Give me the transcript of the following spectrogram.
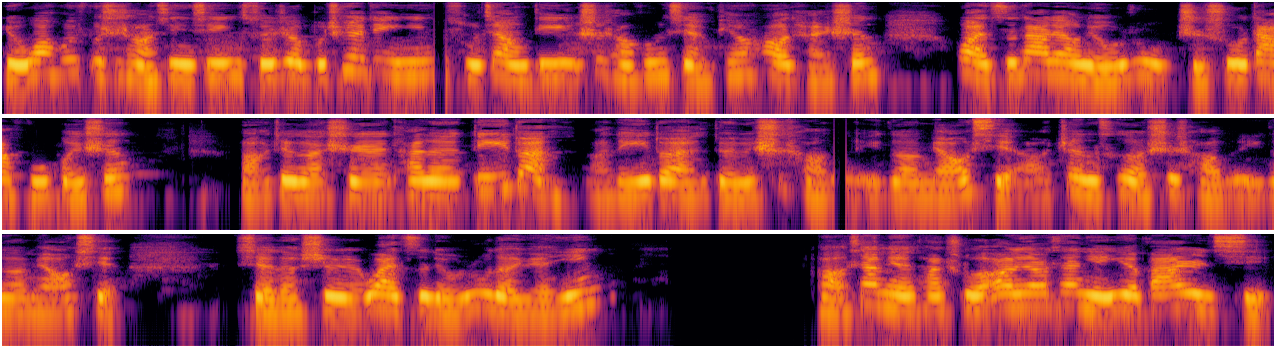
有望恢复市场信心。随着不确定因素降低，市场风险偏好抬升，外资大量流入，指数大幅回升。啊，这个是他的第一段啊，第一段对于市场的一个描写啊，政策市场的一个描写，写的是外资流入的原因。好，下面他说，二零二三年一月八日起，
